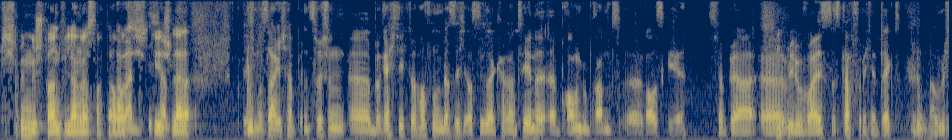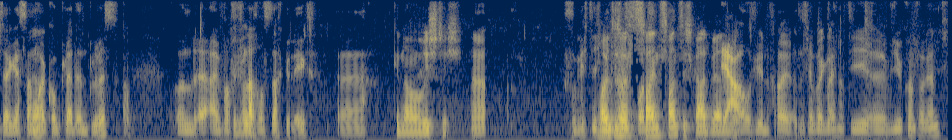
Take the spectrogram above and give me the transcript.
Ich bin gespannt, wie lange das noch dauert. Aber ich, ich hab- leider. ich muss sagen, ich habe inzwischen äh, berechtigte Hoffnung, dass ich aus dieser Quarantäne äh, braun gebrannt äh, rausgehe. Ich habe ja, äh, wie du weißt, das Dach für mich entdeckt. Habe mich da gestern Ja. mal komplett entblößt und äh, einfach Genau. flach aufs Dach gelegt. Äh, Genau, richtig. ist ein richtig Heute soll es Spot. 22 Grad werden. Ja, ne? auf jeden Fall. Also ich habe ja gleich noch die äh, Videokonferenz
